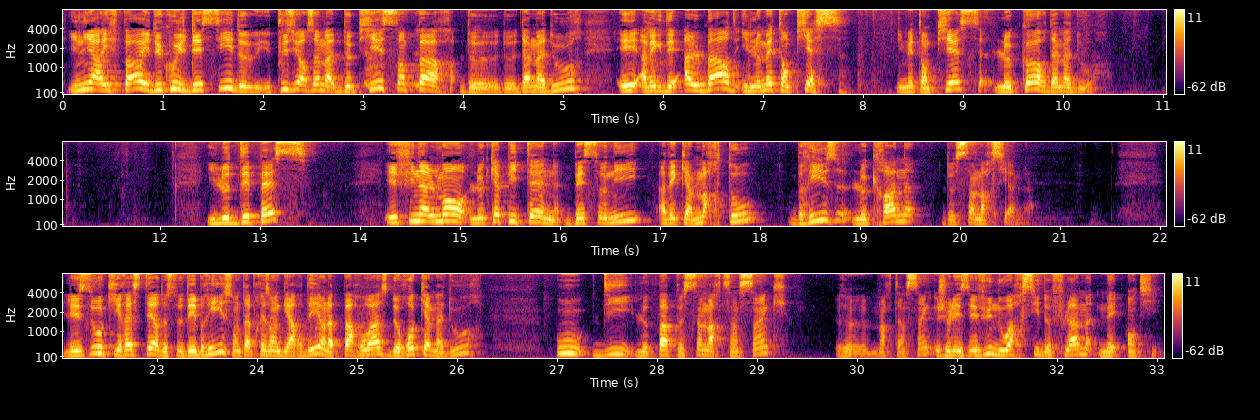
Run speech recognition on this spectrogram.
Ils n'y arrivent pas et du coup ils décident, plusieurs hommes à deux pieds s'emparent d'Amadour de, et avec des halbardes ils le mettent en pièces. Ils mettent en pièces le corps d'Amadour. Ils le dépaissent et finalement, le capitaine Bessoni, avec un marteau, brise le crâne de Saint Martial. Les os qui restèrent de ce débris sont à présent gardés en la paroisse de Rocamadour, où, dit le pape Saint Martin V, euh, Martin V, je les ai vus noircis de flammes, mais entiers.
